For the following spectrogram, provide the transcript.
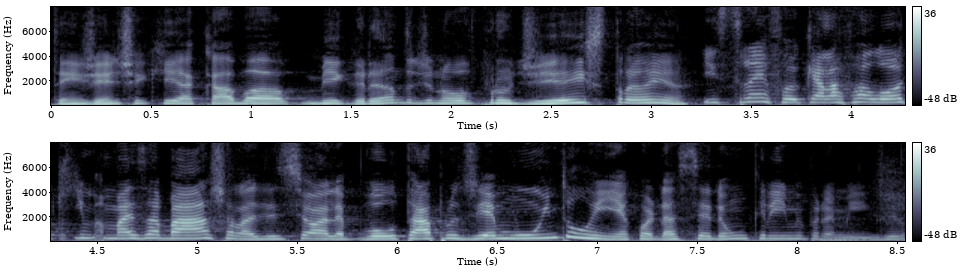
Tem gente que acaba migrando de novo pro dia e estranha. Estranha, foi o que ela falou aqui mais abaixo. Ela disse: olha, voltar pro dia é muito ruim. Acordar cedo é um crime para mim, viu?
